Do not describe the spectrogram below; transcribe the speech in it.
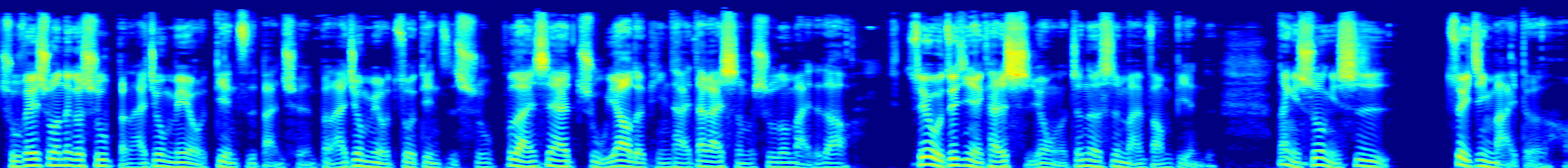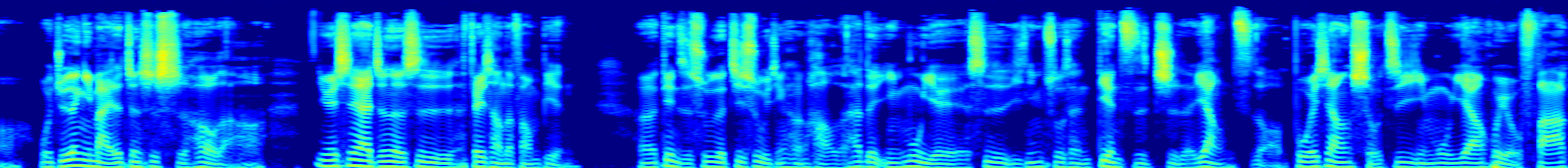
除非说那个书本来就没有电子版权，本来就没有做电子书，不然现在主要的平台大概什么书都买得到。所以我最近也开始使用了，真的是蛮方便的。那你说你是最近买的哈？我觉得你买的正是时候了哈，因为现在真的是非常的方便。呃，电子书的技术已经很好了，它的荧幕也是已经做成电子纸的样子哦，不会像手机荧幕一样会有发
